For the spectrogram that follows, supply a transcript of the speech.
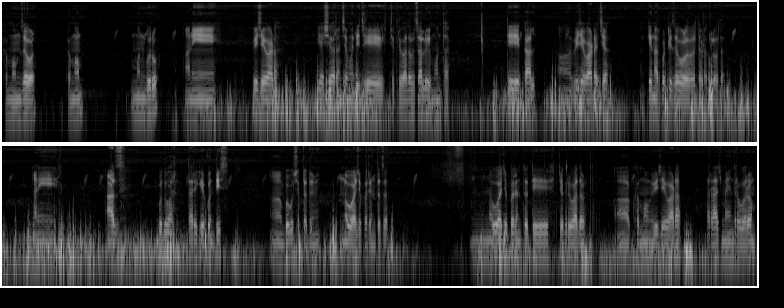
खम्ममजवळ खम्मम मनगुरू आणि विजयवाडा या शहरांच्या मध्ये जे चक्रीवादळ चालू आहे मोंथा ते काल विजयवाडाच्या किनारपट्टीजवळ धडकलं होतं. आणि आज बुधवार तारीख एकोणतीस बघू शकता तुम्ही नऊ वाजेपर्यंतचं. नऊ वाजेपर्यंत ते चक्रीवादळ खम्मम विजयवाडा राजमहेंद्रवरम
